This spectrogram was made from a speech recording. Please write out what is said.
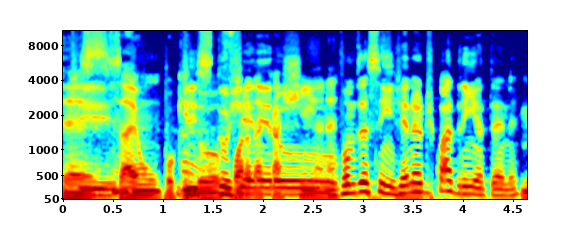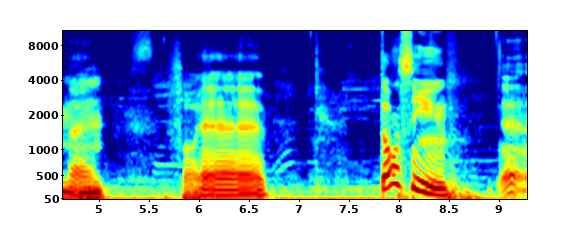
É, De- sai um pouquinho Diz do, fora da caixinha, né? Vamos dizer assim, gênero de quadrinho até, né? Uhum. Foi. É, Então, assim, é,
